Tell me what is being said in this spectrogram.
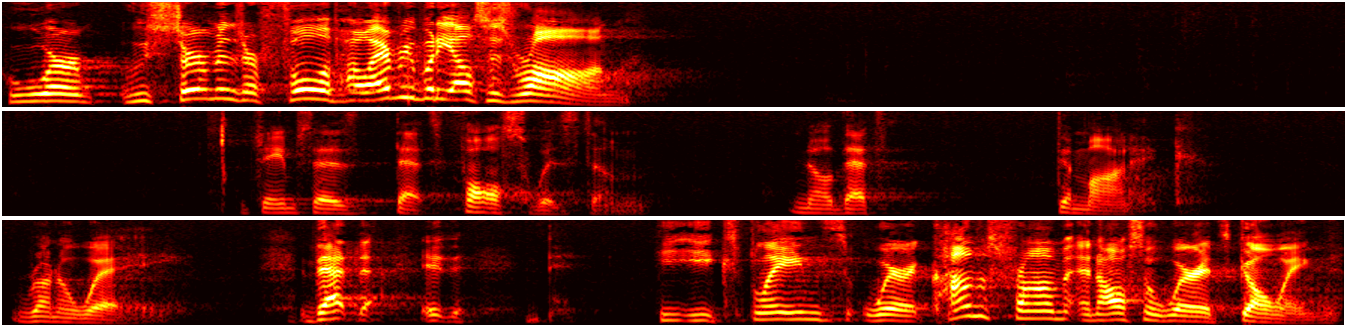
who are, whose sermons are full of how everybody else is wrong. James says that's false wisdom. No, that's demonic. Run away. That, it, he, he explains where it comes from and also where it's going.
